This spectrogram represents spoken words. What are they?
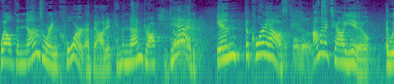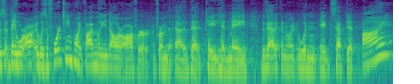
Well, the nuns were in court about it, and the nun dropped She dead died. in the courthouse. I saw that. I'm going to tell you, it was they were it was a 14.5 million dollar offer from the, uh, that Katy had made. The Vatican wouldn't accept it. I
